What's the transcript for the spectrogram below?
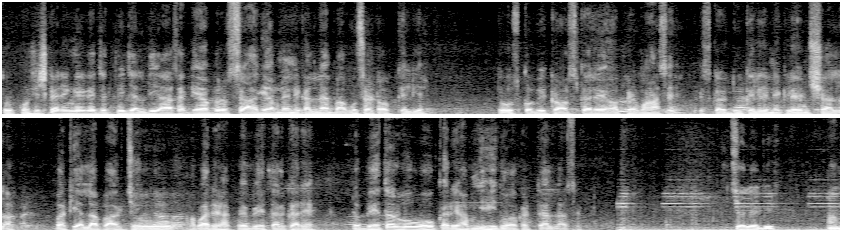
तो कोशिश करेंगे कि जितनी जल्दी आ सके और फिर उससे आगे हमने निकलना है बाबू सर टॉप के लिए। तो उसको भी क्रॉस करें और फिर वहाँ से इस करदू के लिए निकले इन बाकी अल्लाह पाक जो हमारे हक में बेहतर करे, जो बेहतर हो वो करे। हम यही दुआ करते हैं अल्लाह से। चले जी, हम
